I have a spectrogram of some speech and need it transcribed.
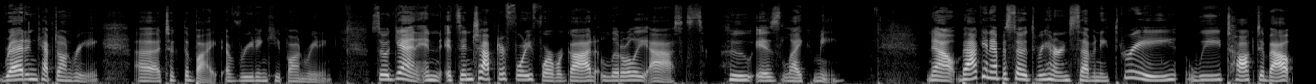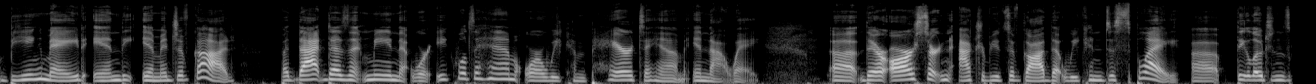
read and kept on reading. Uh, took the bite of reading, keep on reading. So again, in, it's in chapter 44 where God literally asks, Who is like me? Now, back in episode 373, we talked about being made in the image of God, but that doesn't mean that we're equal to Him or we compare to Him in that way. Uh, there are certain attributes of God that we can display. Uh, theologians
